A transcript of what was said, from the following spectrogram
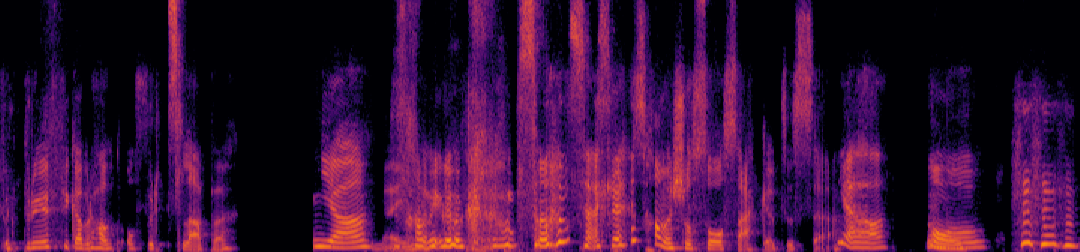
für die Prüfung, aber halt auch für das Leben. Ja, Nein. das kann man wirklich so sagen. Das kann man schon so sagen. Das, äh, Ja, Oh.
